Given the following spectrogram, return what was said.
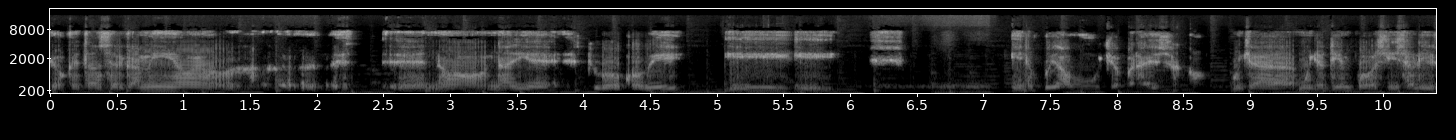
los que están cerca mío, eh, no, nadie estuvo COVID y, y, nos cuidamos mucho para eso, ¿no? Mucha, mucho tiempo sin salir.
